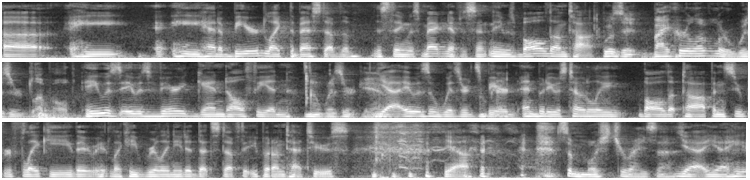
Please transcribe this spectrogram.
Uh, he he had a beard like the best of them. This thing was magnificent, and he was bald on top. Was it biker level or wizard level? He was it was very Gandalfian. A wizard, yeah. Yeah, it was a wizard's beard, and but he was totally bald up top and super flaky. They like he really needed that stuff that you put on tattoos. yeah, Some moisturizer. yeah, yeah. He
